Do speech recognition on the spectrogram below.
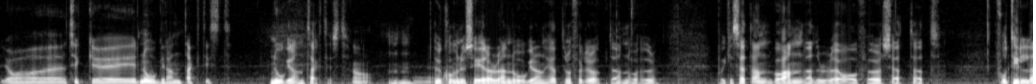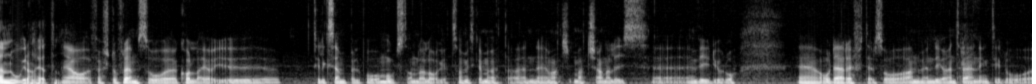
jag tycker jag är noggrann taktiskt. Noggrann taktiskt. Ja. Mm. Hur kommunicerar du den noggrannheten och följer upp den och hur, på vilket sätt an, vad använder du dig av för sätt att få till den noggrannheten? ja, först och främst så eh, kollar jag ju eh, till exempel på motståndarlaget som vi ska möta. En eh, match, matchanalys, eh, en video då. Eh, och därefter så använder jag en träning till att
